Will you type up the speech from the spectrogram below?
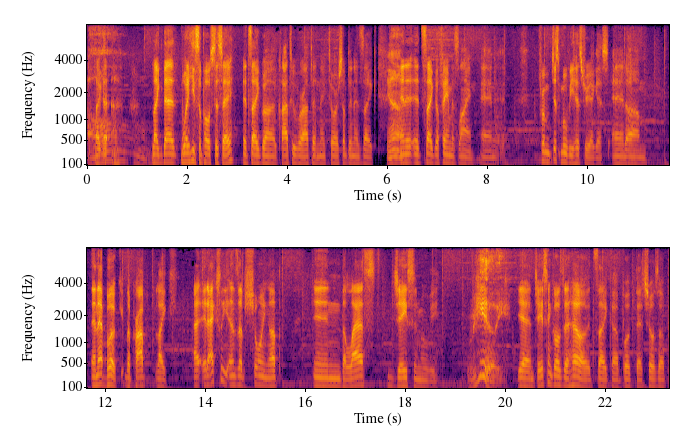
Like, uh, uh, Like that, what he's supposed to say. It's like uh, Klaatu Barada Nikto or something. Is like, yeah. and it, it's like a famous line, and from just movie history, I guess. And um, and that book, the prop, like, uh, it actually ends up showing up in the last Jason movie. Really. Yeah, and Jason Goes to Hell. It's like a book that shows up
